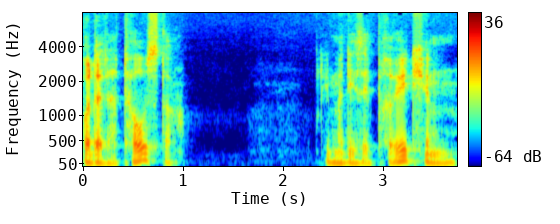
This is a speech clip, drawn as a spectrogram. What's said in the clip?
Oder der Toaster, immer diese Brötchen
